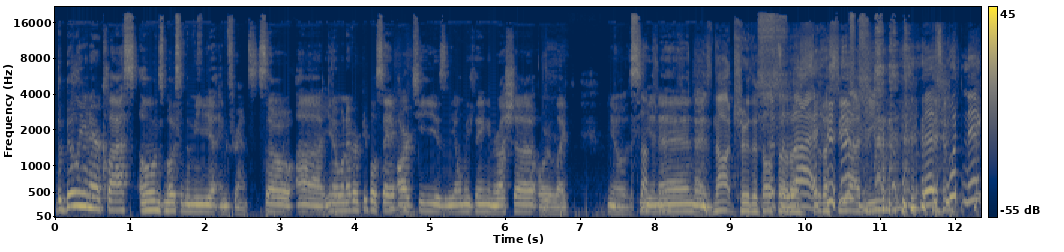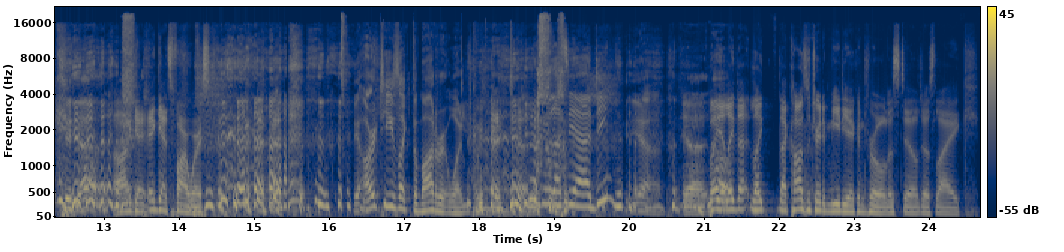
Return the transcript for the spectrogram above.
the billionaire class owns most of the media in France. So, uh, you know, whenever people say RT is the only thing in Russia or like, you know, not CNN It's not true. There's That's also a lie. Ras- Russia Adin. There's Sputnik. yeah, Oh, it, get, it gets far worse. Yeah, RT is like the moderate one compared to Jurassic Dean. yeah. yeah, But yeah, like that, like that concentrated media control is still just like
